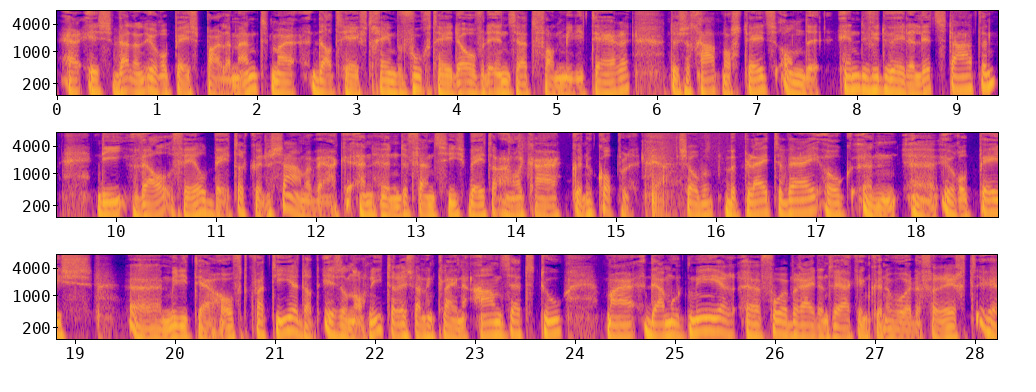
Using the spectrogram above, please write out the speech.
Er is wel een Europees parlement, maar dat heeft geen bevoegdheden over de inzet van militairen. Dus het gaat nog steeds om de individuele lidstaten die wel veel beter kunnen samenwerken en hun defensies beter aan elkaar kunnen koppelen. Ja. Zo bepleiten wij ook een uh, Europees uh, militair hoofdkwartier. Dat is er nog niet. Er is wel een kleine aanzet toe. Maar daar moet meer uh, voorbereidend werk in kunnen worden verricht. Uh,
